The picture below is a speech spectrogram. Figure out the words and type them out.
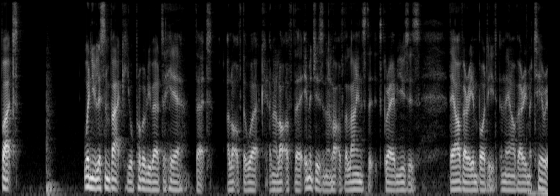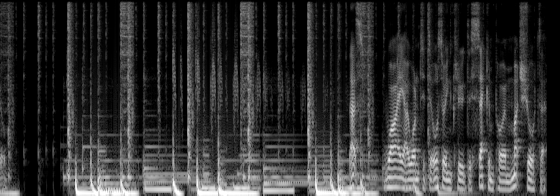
but when you listen back, you'll probably be able to hear that a lot of the work and a lot of the images and a lot of the lines that Graham uses, they are very embodied and they are very material. That's why I wanted to also include this second poem, much shorter,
